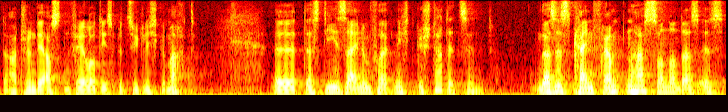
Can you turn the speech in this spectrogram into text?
da hat schon die ersten Fehler diesbezüglich gemacht, dass die seinem Volk nicht gestattet sind. Und das ist kein Fremdenhass, sondern das ist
